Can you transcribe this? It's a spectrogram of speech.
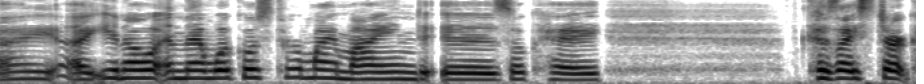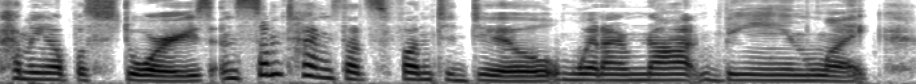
I, I, you know, and then what goes through my mind is okay, because I start coming up with stories, and sometimes that's fun to do when I'm not being like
